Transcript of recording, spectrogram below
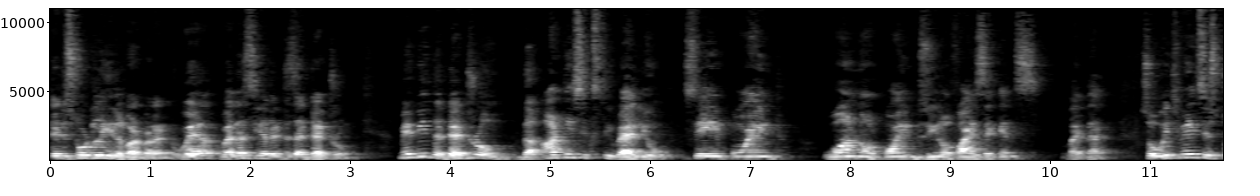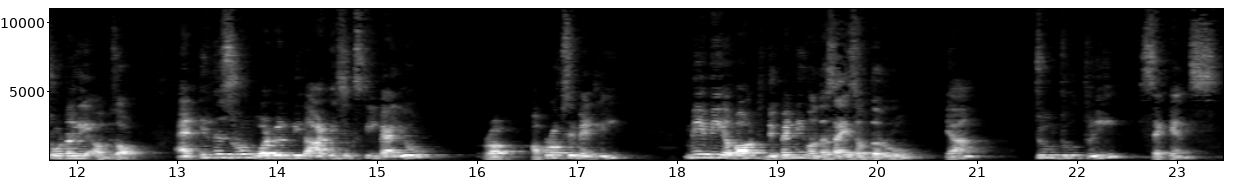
it is totally reverberant, where, whereas here it is a dead room. Maybe the dead room, the RT60 value, say 0.1 or 0.05 seconds, like that. So which means it's totally absorbed. And in this room, what will be the RT60 value? Approximately, maybe about, depending on the size of the room, yeah, 2 to 3 seconds.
